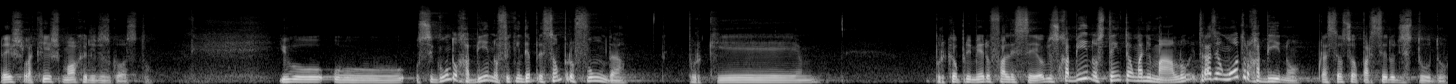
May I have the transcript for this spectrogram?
Reish Lakish morre de desgosto. E o, o, o segundo rabino fica em depressão profunda, porque porque o primeiro faleceu. E os rabinos tentam animá-lo e trazem um outro rabino para ser o seu parceiro de estudo.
